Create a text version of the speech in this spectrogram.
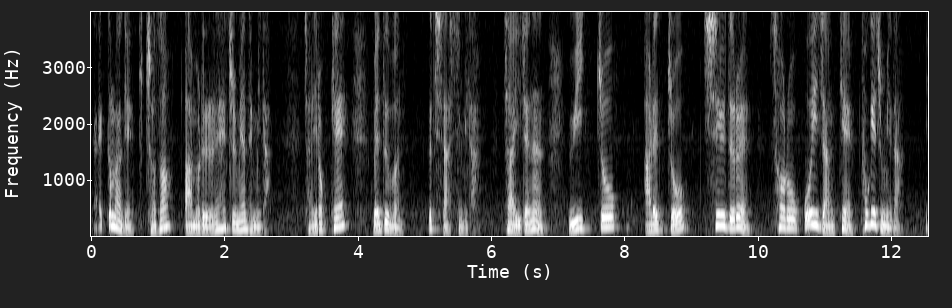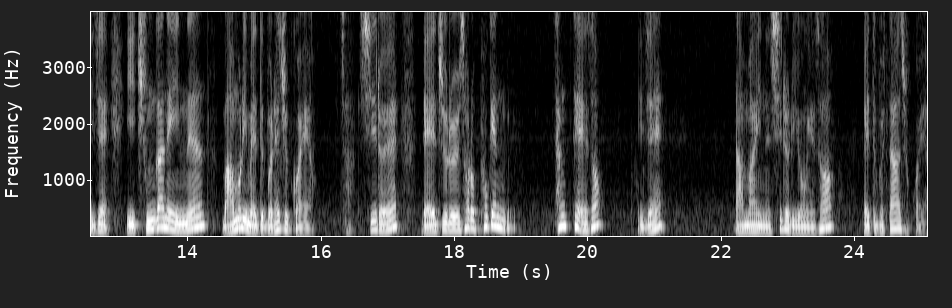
깔끔하게 붙여서 마무리를 해주면 됩니다. 자, 이렇게 매듭은 끝이 났습니다. 자, 이제는 위쪽, 아래쪽 실들을 서로 꼬이지 않게 포개줍니다. 이제 이 중간에 있는 마무리 매듭을 해줄 거예요. 자, 실을 네 줄을 서로 포갠 상태에서 이제 남아있는 실을 이용해서 매듭을 따줄 거예요.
